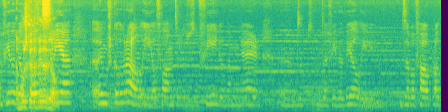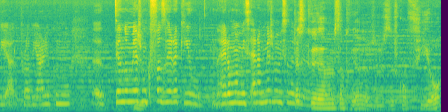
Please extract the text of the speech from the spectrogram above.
a- vida A dele busca da toda vida dele. seria ah, em busca do Grau e ele falava muitas vezes do filho, da mulher, ah, de- da vida dele e desabafava para o diário, para o diário como tendo mesmo que fazer aquilo. Era, uma era a mesma missão da Parece vida que dele. é uma missão que Deus, Jesus confiou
